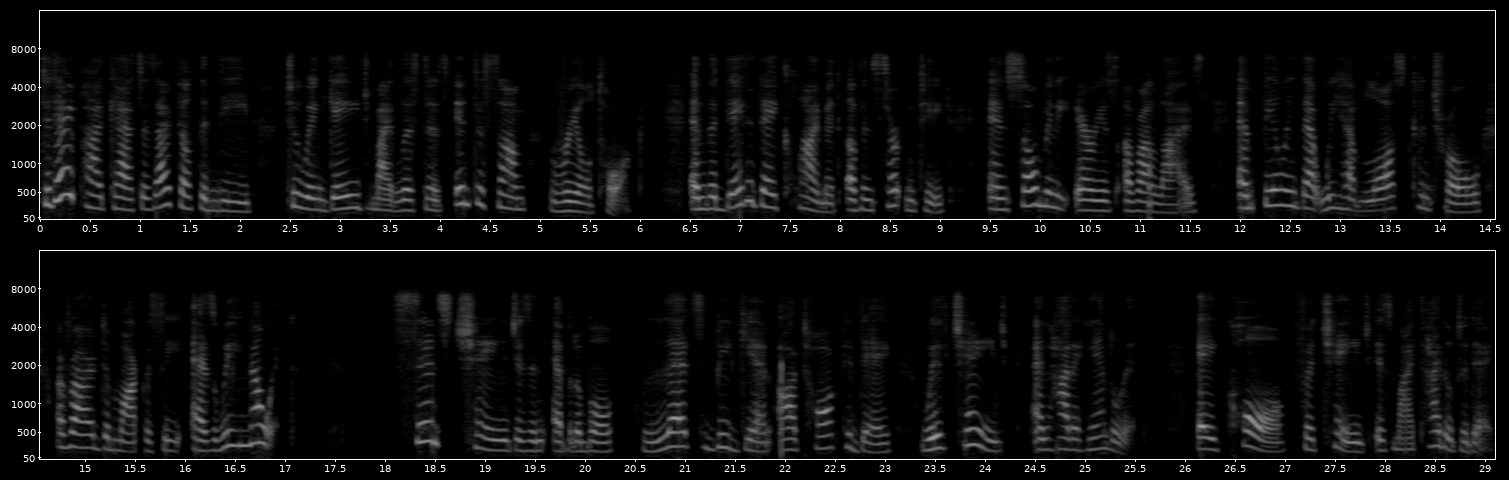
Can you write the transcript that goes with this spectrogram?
Today, podcasters, I felt the need to engage my listeners into some real talk. And the day to day climate of uncertainty in so many areas of our lives, and feeling that we have lost control of our democracy as we know it. Since change is inevitable, let's begin our talk today with change and how to handle it. A call for change is my title today.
